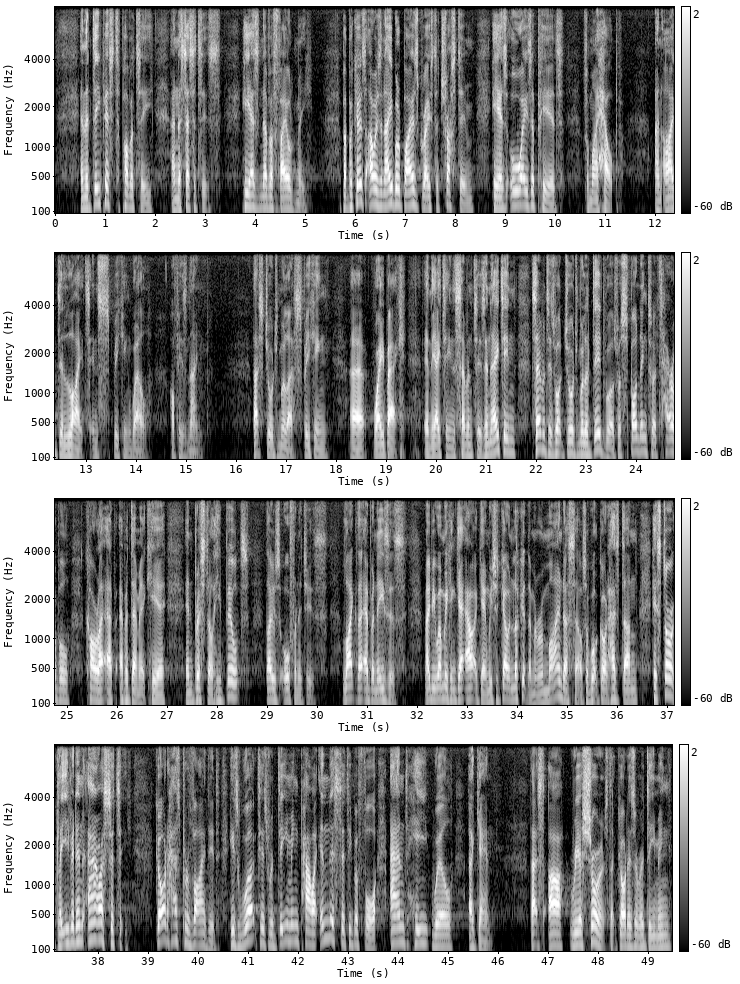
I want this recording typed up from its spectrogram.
in the deepest poverty and necessities, he has never failed me. But because I was enabled by his grace to trust him, he has always appeared for my help, and I delight in speaking well of his name. That's George Muller speaking uh, way back in the 1870s. In the 1870s, what George Muller did was responding to a terrible cholera ep- epidemic here in Bristol. He built those orphanages like the Ebenezer's maybe when we can get out again, we should go and look at them and remind ourselves of what God has done historically, even in our city. God has provided, He's worked His redeeming power in this city before, and He will again. That's our reassurance that God is a redeeming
